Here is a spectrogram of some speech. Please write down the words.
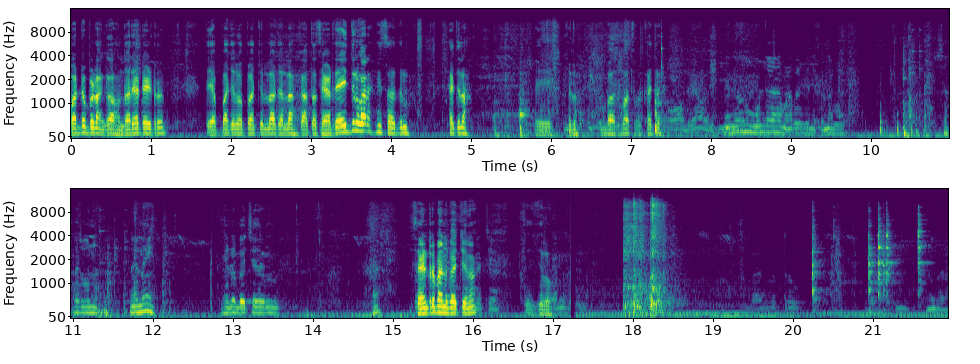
ਵੱਡ ਬੜਾਂਗਾ ਹੁੰਦਾ ਰਿਹਾ ਟਰੈਕਟਰ। ਤੇ ਆਪਾਂ ਚਲੋ ਆਪਣਾ ਚੁੱਲਾ ਚੱਲਾ ਕਾਤਾ ਸਾਈਡ ਤੇ ਇਧਰੋਂ ਕਰ ਹਿੱਸਾ ਇਧਰ ਨੂੰ। ਖਿੱਚ ਲਾ। ਤੇ ਚਲੋ ਬਸ ਬਸ ਖਿੱਚ ਨਹੀਂ ਉਹਨੂੰ ਮੁੰਡਾ ਨਾ ਬਣਾ ਪਰ ਨਿਕਲਣਾ ਬਾਹਰ। ਸਫਾ ਜੋ ਨਾ ਨਹੀਂ। ਨਹੀਂ ਮੇਰੇ ਬੱਚੇ ਸੈਂਟਰ ਪੈਨ ਵਿੱਚ ਨਾ? ਤੇ ਚਲੋ ਨਹੀਂ ਬਣਾ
